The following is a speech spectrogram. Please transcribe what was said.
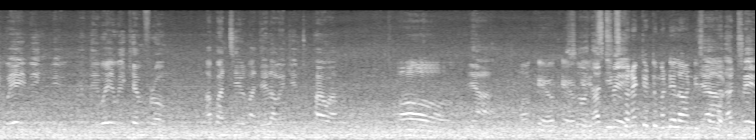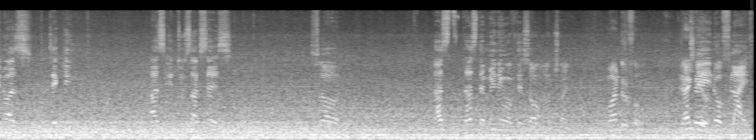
the way we, we the way we came from up until Mandela went into power. oh, Yeah, okay, okay, So okay. that It's, it's train- connected to Mandela yeah, Undiscovered. that train was taking us into success. So that's that's the meaning of the song actually. Wonderful. Thank train you. of life.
